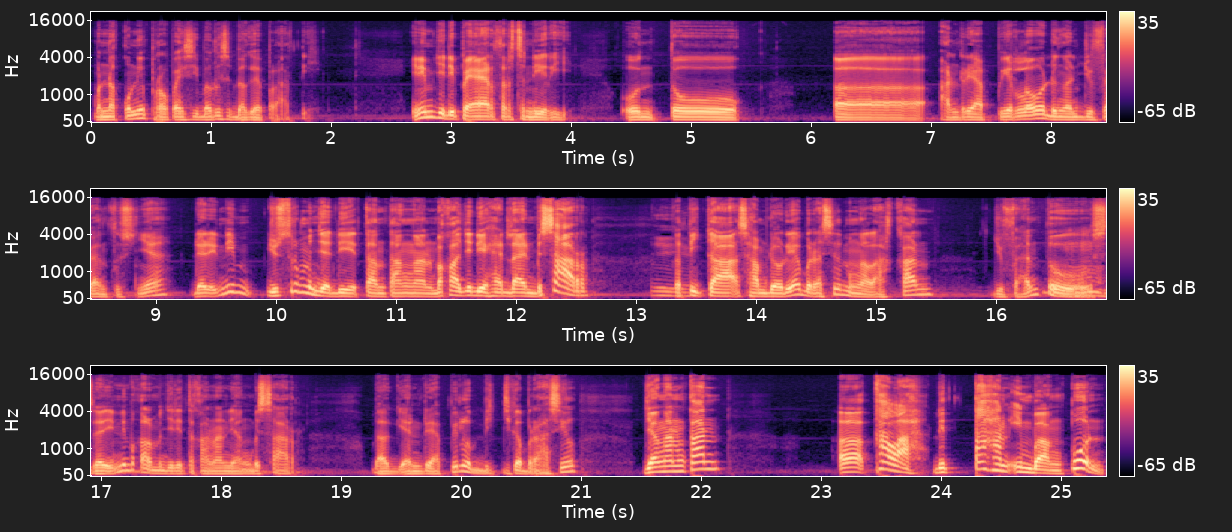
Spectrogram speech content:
menekuni profesi baru sebagai pelatih. Ini menjadi PR tersendiri untuk eh, Andrea Pirlo dengan Juventusnya dan ini justru menjadi tantangan bakal jadi headline besar Iya. ketika Sampdoria berhasil mengalahkan Juventus dan ini bakal menjadi tekanan yang besar bagi Andrea Pirlo jika berhasil jangankan eh, kalah ditahan imbang pun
